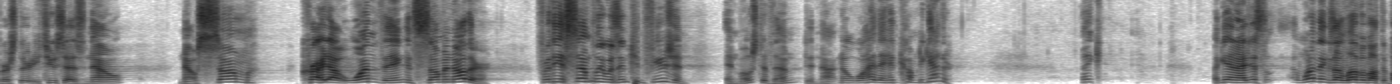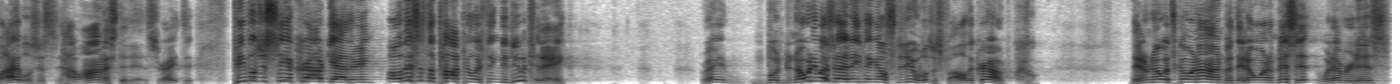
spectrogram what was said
Verse 32 says, Now, now some cried out one thing and some another, for the assembly was in confusion, and most of them did not know why they had come together. Like, Again, I just, one of the things I love about the Bible is just how honest it is, right? People just see a crowd gathering. Oh, this is the popular thing to do today, right? But nobody must have had anything else to do. We'll just follow the crowd. They don't know what's going on, but they don't want to miss it, whatever it is.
